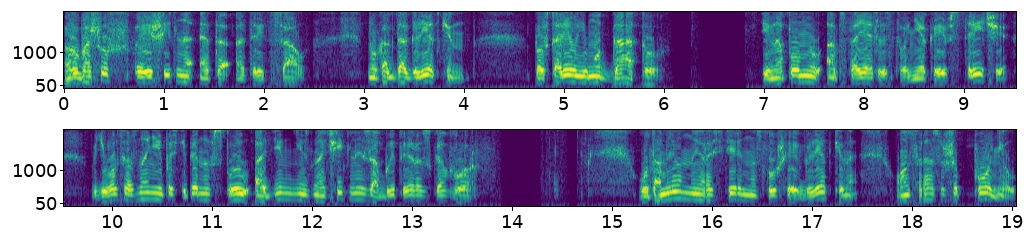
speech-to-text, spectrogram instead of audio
Рубашов решительно это отрицал, но когда Глеткин повторил ему дату и напомнил обстоятельства некой встречи, в его сознании постепенно всплыл один незначительный забытый разговор. Утомленный и растерянно слушая Глеткина, он сразу же понял,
